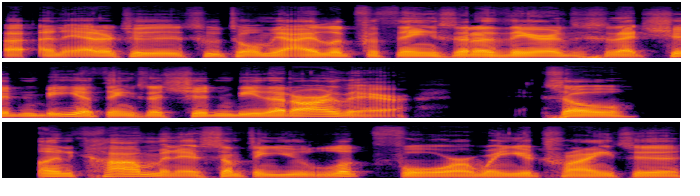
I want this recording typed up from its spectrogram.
a an editor who told me I look for things that are there that shouldn't be, or things that shouldn't be that are there. So uncommon is something you look for when you're trying to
